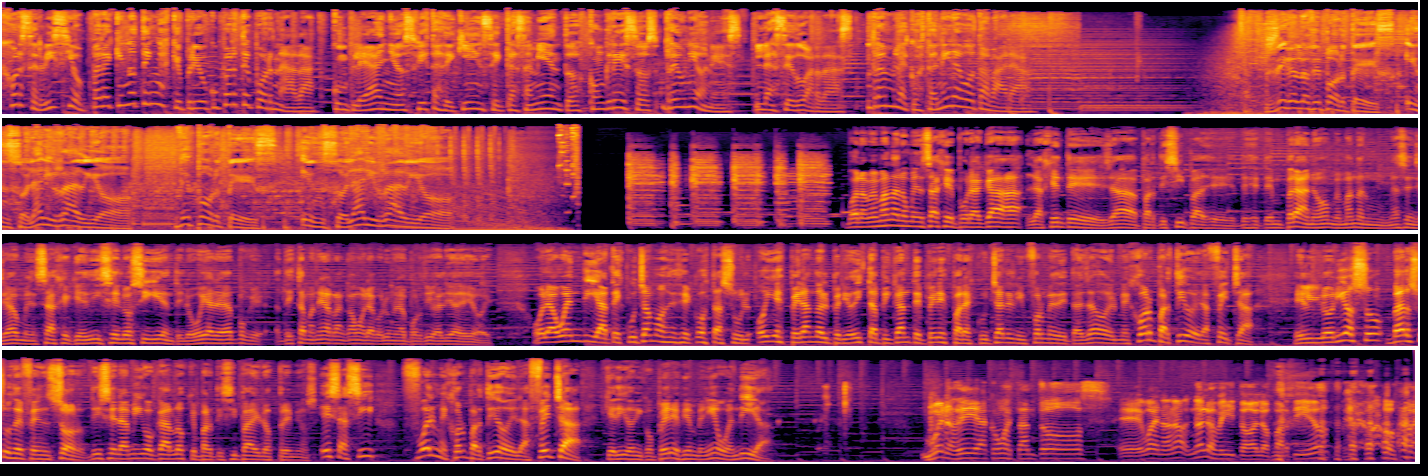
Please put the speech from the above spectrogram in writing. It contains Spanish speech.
mejor servicio para que no tengas que preocuparte por nada. Cumpleaños, fiestas de 15, casamientos, congresos, reuniones. Las Eduardas, Rambla Costanera Botavara. Llegan los deportes en Solar y Radio. Deportes en Solar y Radio. Bueno, me mandan un mensaje por acá, la gente ya participa desde, temprano, me mandan, me hacen llegar un mensaje que dice lo siguiente, y lo voy a leer porque de esta manera arrancamos la columna deportiva el día de hoy. Hola, buen día, te escuchamos desde Costa Azul, hoy esperando al periodista Picante Pérez para escuchar el informe detallado del mejor partido de la fecha, el glorioso versus defensor, dice el amigo Carlos que participa de los premios. ¿Es así? ¿Fue el mejor partido de la fecha? Querido Nico Pérez, bienvenido, buen día. Buenos días, ¿cómo están todos? Eh, bueno, no, no los vi todos los partidos.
